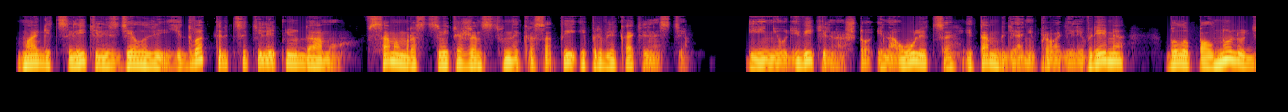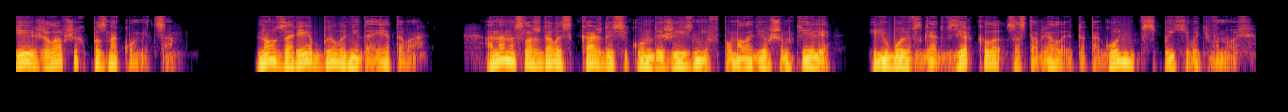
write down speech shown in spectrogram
маги-целители сделали едва тридцатилетнюю даму в самом расцвете женственной красоты и привлекательности. И неудивительно, что и на улице, и там, где они проводили время, было полно людей, желавших познакомиться. Но Заре было не до этого. Она наслаждалась каждой секундой жизни в помолодевшем теле, и любой взгляд в зеркало заставлял этот огонь вспыхивать вновь.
